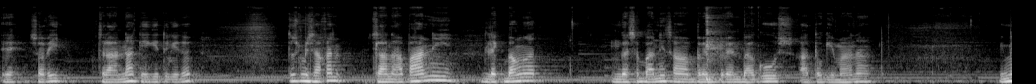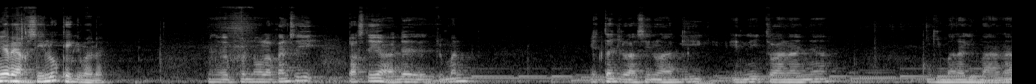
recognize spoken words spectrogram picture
eh sorry celana kayak gitu gitu terus misalkan celana apa nih? Jelek banget. Nggak sebanding sama brand-brand bagus atau gimana. Ini reaksi lu kayak gimana? Penolakan sih pasti ada ya, cuman kita jelasin lagi ini celananya gimana gimana.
